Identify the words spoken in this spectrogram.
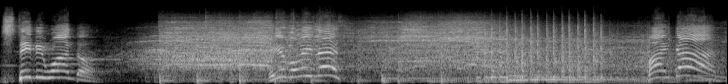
Stevie Wonder. Will you believe this? My God.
